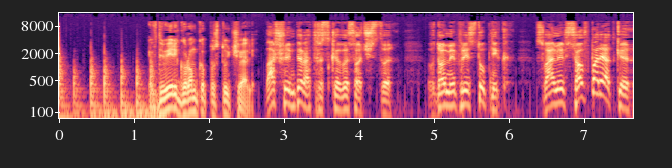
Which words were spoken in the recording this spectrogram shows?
В дверь громко постучали. Ваше императорское высочество, в доме преступник. С вами все в порядке?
